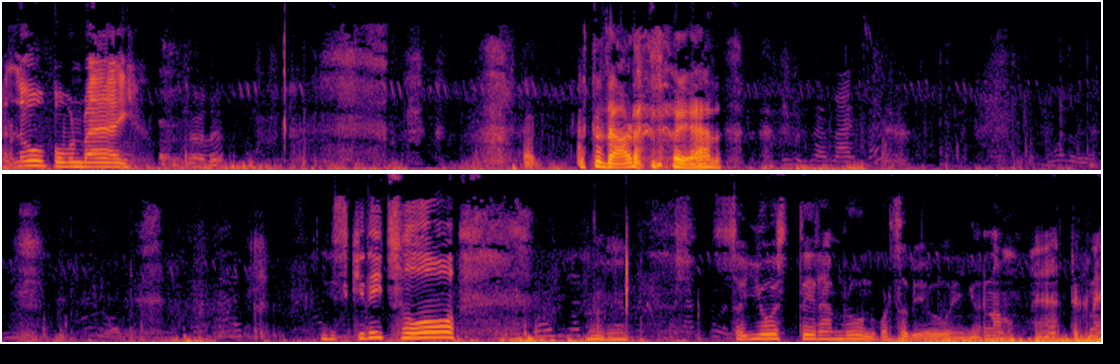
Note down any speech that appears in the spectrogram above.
हेलो पवन भाइ। कस्तो जाडो छ यार। निस्किँदैछ। सो यो यस्तै राम्रो हुनुपर्छ भ्यू होइन? टेक्ने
